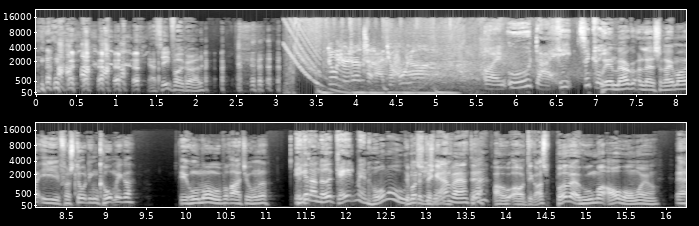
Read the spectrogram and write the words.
Jeg har set folk gøre det. Du lytter til Radio 100. Og en uge, der er helt til grin. Brian Mørk og Lasse Remmer i Forstå din komiker. Det er humor ude på Radio 100. Ikke, at der er noget galt med en homo Det må det, det gerne være. Ja. Og, og det kan også både være humor og homo, jo. Ja.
